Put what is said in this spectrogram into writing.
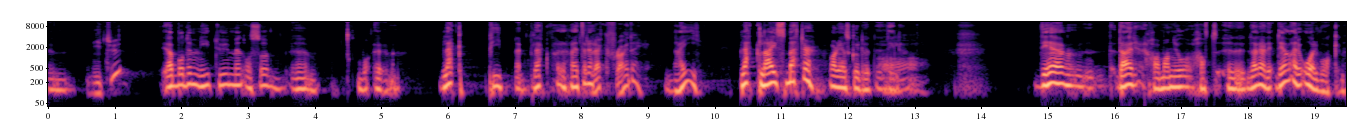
um, Metoo? Ja, både metoo, men også uh, uh, Black Black, hva heter det? Black Friday? Nei. Black Lives Matter var det jeg skulle til. Oh. Det, der har man jo hatt der er det, det å være årvåken.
